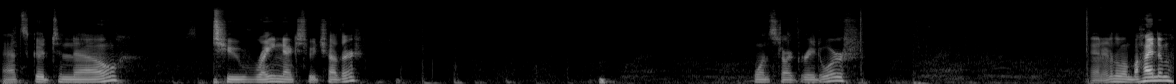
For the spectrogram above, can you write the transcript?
That's good to know. Two right next to each other. One star gray dwarf. And another one behind him.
